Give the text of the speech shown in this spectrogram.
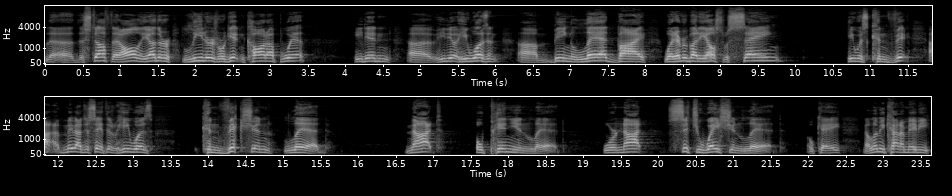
the, uh, the, stuff that all the other leaders were getting caught up with. He didn't, uh, he, he wasn't um, being led by what everybody else was saying. He was convict. Uh, maybe I'll just say it this way. He was conviction led, not opinion led, or not situation led. Okay? Now, let me kind of maybe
